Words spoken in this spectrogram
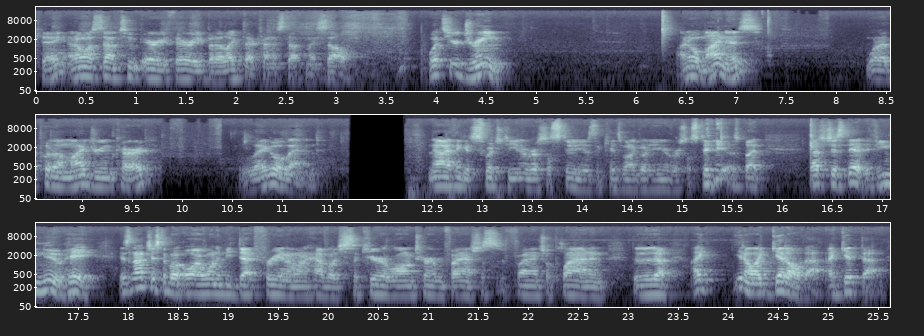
Okay, I don't want to sound too airy fairy, but I like that kind of stuff myself. What's your dream? I know what mine is. What I put on my dream card Legoland. Now I think it's switched to Universal Studios. The kids want to go to Universal Studios, but that's just it. If you knew, hey, it's not just about oh, I want to be debt free and I want to have a secure long term financial financial plan and da da da. I you know I get all that. I get that.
